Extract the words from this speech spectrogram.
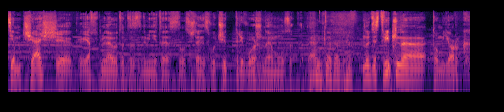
тем чаще я вспоминаю вот это знаменитое словосочетание «звучит тревожная музыка», да? Да-да-да. Ну, действительно, Том Йорк,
